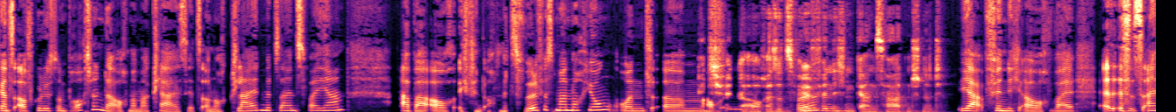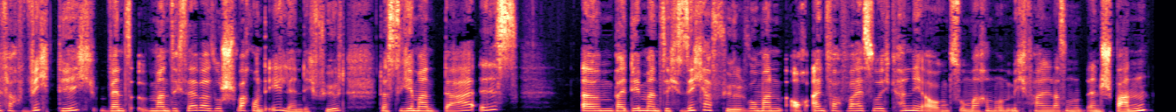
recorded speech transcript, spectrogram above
ganz aufgelöst und braucht dann da auch Mama. Klar, er ist jetzt auch noch klein mit seinen zwei Jahren, aber auch, ich finde auch mit zwölf ist man noch jung und ähm, ich auch, finde auch, also zwölf ne? finde ich einen ganz harten Schnitt. Ja, finde ich auch, weil es ist einfach wichtig, wenn man sich selber so schwach und elendig fühlt, dass jemand da ist, ähm, bei dem man sich sicher fühlt, wo man auch einfach weiß, so ich kann die Augen zumachen und mich fallen lassen und entspannen,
